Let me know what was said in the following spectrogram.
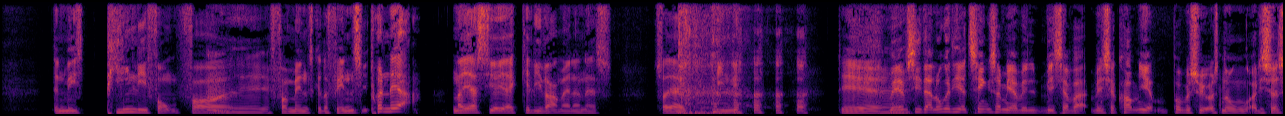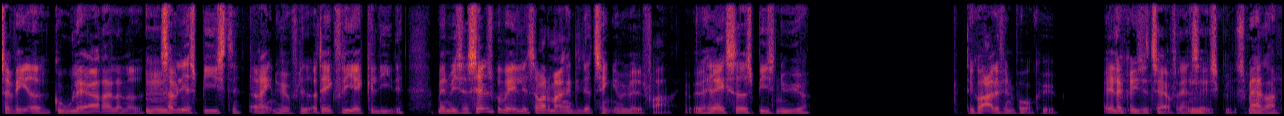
den mest pinlige form for, mm. øh, for mennesker, der findes. På nær, når jeg siger, at jeg ikke kan lide varm ananas, så er jeg ikke pinlig. Det, øh, Men jeg vil sige, der er nogle af de her ting, som jeg vil, hvis jeg, var, hvis jeg kom hjem på besøg hos nogen, og de så serverede gule ærter eller noget, Mm. mm. så ville jeg spise det af ren høflighed. Og det er ikke, fordi jeg ikke kan lide det. Men hvis jeg selv skulle vælge, så var der mange af de der ting, jeg ville vælge fra. Jeg ville heller ikke sidde og spise nyere. Det kunne jeg aldrig finde på at købe. Eller grisetær for den Mm. sags skyld. smager godt.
